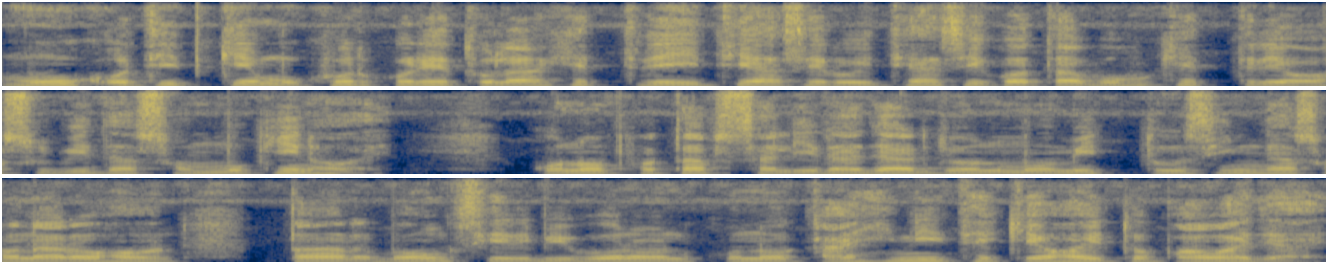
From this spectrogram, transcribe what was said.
মুখ অতীতকে মুখর করে তোলার ক্ষেত্রে ইতিহাসের ঐতিহাসিকতা বহু ক্ষেত্রে অসুবিধার সম্মুখীন হয়। কোনো প্রতাপশালী রাজার জন্ম, মৃত্যু সিংহাসনারোহণ তাঁর বংশের বিবরণ কোনো কাহিনী থেকে হয়তো পাওয়া যায়।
